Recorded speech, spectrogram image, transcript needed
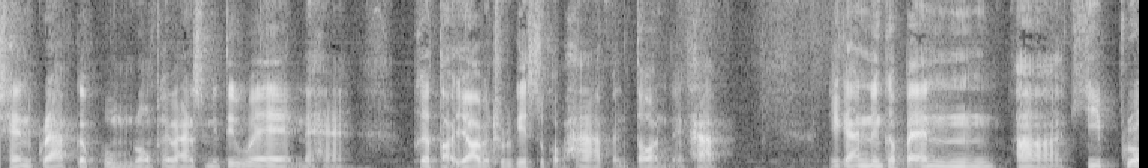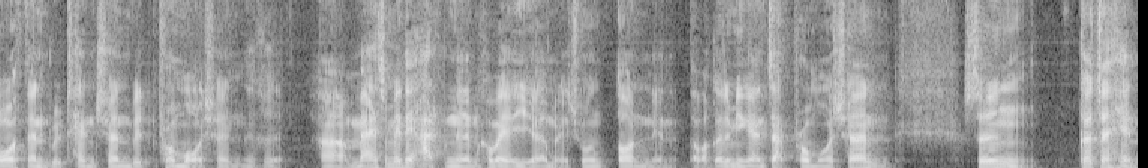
เช่น Grab กับกลุ่มโรงพยาบาลสมิติเวชนะฮะเพื่อต่อยอดไปธุรกิจสุขภาพเป็นต้นนะครับ อีกอันหนึ่งก็เป็น keep growth and retention with promotion ก็คือแม้จะไม่ได้อัดเงินเข้าไปเยอะเหมือนในช่วงต้นเนี่ยแต่ว่าก็จะมีการจัด promotion ซึ่งก็จะเห็น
